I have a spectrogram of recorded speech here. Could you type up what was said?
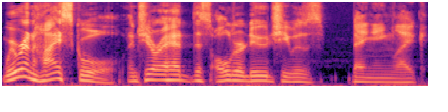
We were in high school and she already had this older dude she was banging like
